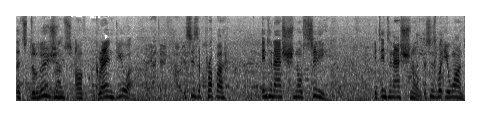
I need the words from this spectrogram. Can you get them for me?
That's delusions of grandeur. This is a proper international city. It's international. This is what you want.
